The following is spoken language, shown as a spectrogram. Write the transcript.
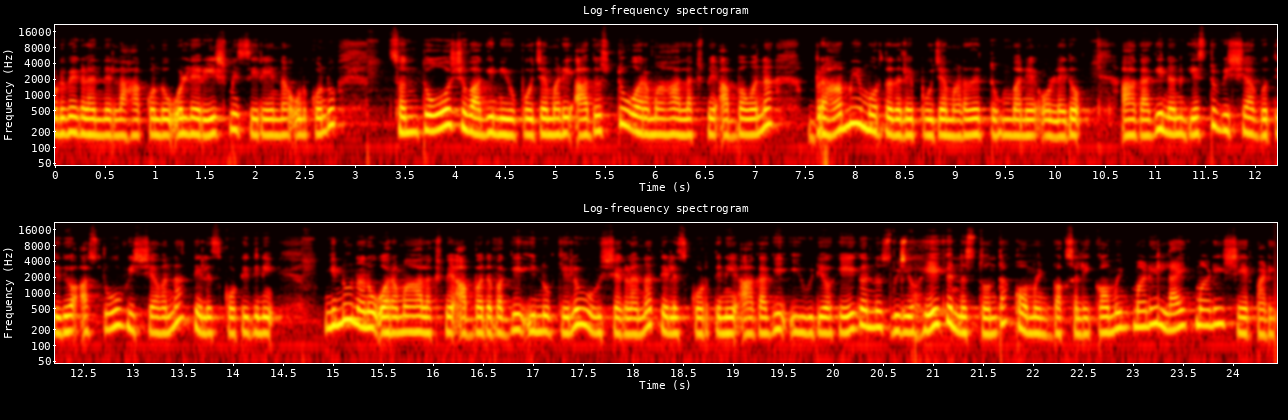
ಒಡವೆಗಳನ್ನೆಲ್ಲ ಹಾಕ್ಕೊಂಡು ಒಳ್ಳೆ ರೇಷ್ಮೆ ಸೀರೆಯನ್ನು ಉಡ್ಕೊಂಡು ಸಂತೋಷವಾಗಿ ನೀವು ಪೂಜೆ ಮಾಡಿ ಆದಷ್ಟು ವರಮಹಾಲಕ್ಷ್ಮಿ ಹಬ್ಬವನ್ನು ಬ್ರಾಹ್ಮಿ ಮುಹೂರ್ತದಲ್ಲಿ ಪೂಜೆ ಮಾಡಿದ್ರೆ ತುಂಬಾ ಒಳ್ಳೆಯದು ಹಾಗಾಗಿ ನನಗೆ ಎಷ್ಟು ವಿಷಯ ಗೊತ್ತಿದೆಯೋ ಅಷ್ಟು ವಿಷಯವನ್ನು ತಿಳಿಸ್ಕೊಟ್ಟಿದ್ದೀನಿ. ಇನ್ನು ನಾನು ವರಮಹಾಲಕ್ಷ್ಮಿ ಹಬ್ಬದ ಬಗ್ಗೆ ಇನ್ನು ಕೆಲವು ವಿಷಯಗಳನ್ನು ತಿಳಿಸ್ಕೊಡ್ತೀನಿ. ಹಾಗಾಗಿ ಈ ವಿಡಿಯೋ ಹೇಗೆ ಅನ್ನಿಸ್ ವಿಡಿಯೋ ಹೇಗನ್ನಿಸ್ತು ಅಂತ ಕಾಮೆಂಟ್ ಬಾಕ್ಸಲ್ಲಿ ಕಾಮೆಂಟ್ ಮಾಡಿ, ಲೈಕ್ ಮಾಡಿ, ಶೇರ್ ಮಾಡಿ.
